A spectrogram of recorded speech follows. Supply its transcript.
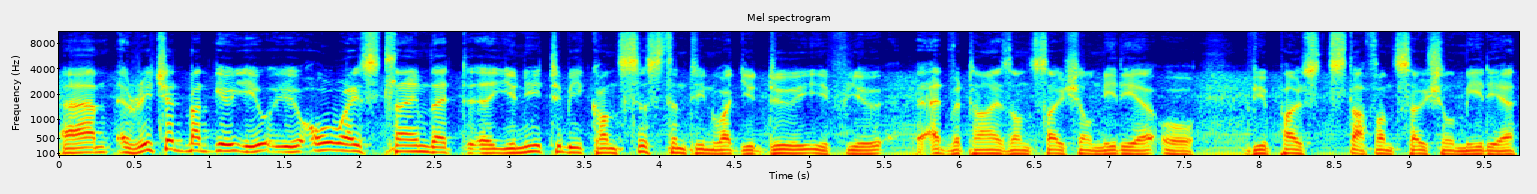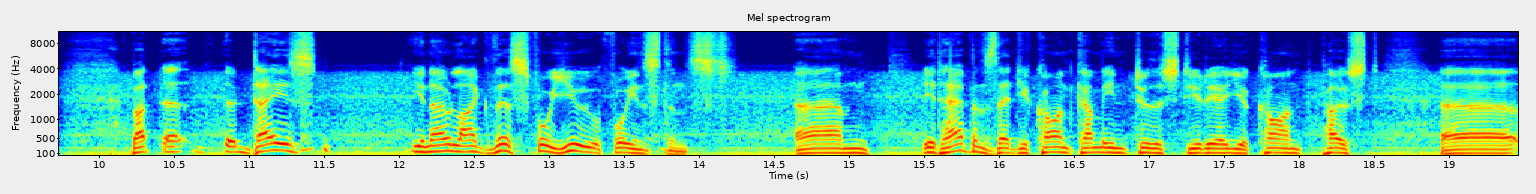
Um, Richard, but you, you, you always claim that uh, you need to be consistent in what you do if you advertise on social media or if you post stuff on social media. But uh, days, you know, like this for you, for instance, um, it happens that you can't come into the studio, you can't post uh,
